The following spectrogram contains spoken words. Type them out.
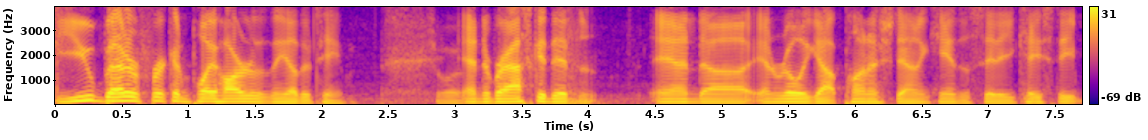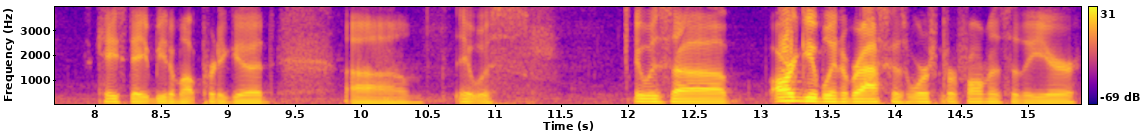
you better frickin' play harder than the other team. Sure. And Nebraska didn't, and uh, and really got punished down in Kansas City. K State K State beat them up pretty good. Um, it was it was uh, arguably Nebraska's worst performance of the year,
